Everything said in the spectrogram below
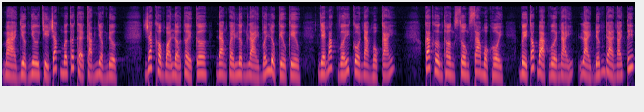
mà dường như chỉ rắc mới có thể cảm nhận được. Jack không bỏ lỡ thời cơ đang quay lưng lại với Lục Kiều Kiều, nháy mắt với cô nàng một cái. Các hương thần xôn xao một hồi, bị tóc bạc vừa nãy lại đứng ra nói tiếp.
